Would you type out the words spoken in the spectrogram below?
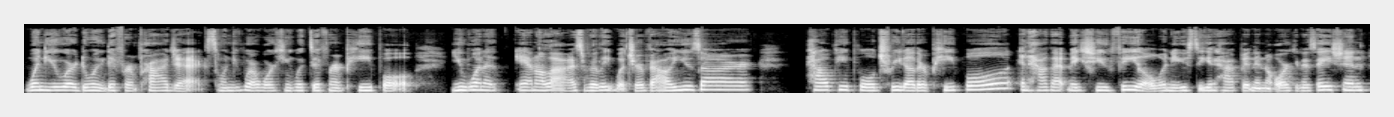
when you are doing different projects, when you are working with different people. You want to analyze really what your values are how people treat other people and how that makes you feel when you see it happen in an organization,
